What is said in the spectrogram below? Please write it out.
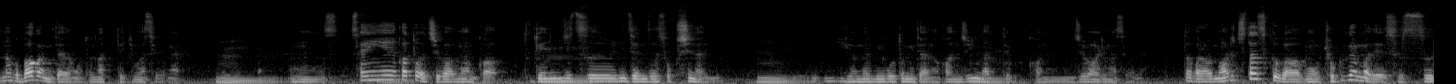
なんかバカみたいなことになってきますよね。うん。うん、先鋭化とは違うなんか現実に全然即しないうん。夢見事みたいな感じになっていく感じはありますよね。だからマルチタスクがもう極限まで進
